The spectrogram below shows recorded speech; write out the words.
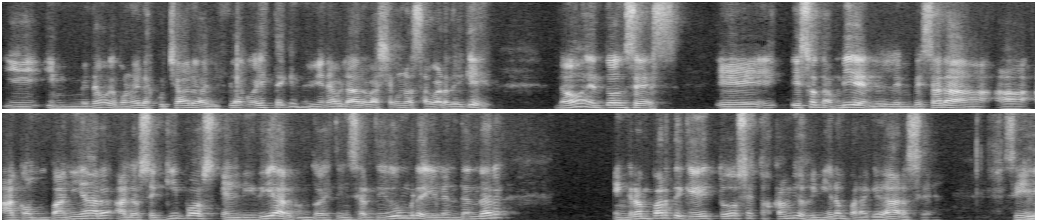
y, y me tengo que poner a escuchar al flaco este que me viene a hablar, vaya uno a saber de qué. ¿No? Entonces, eh, eso también, el empezar a, acompañar a los equipos en lidiar con toda esta incertidumbre y el entender en gran parte que todos estos cambios vinieron para quedarse. ¿Sí?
